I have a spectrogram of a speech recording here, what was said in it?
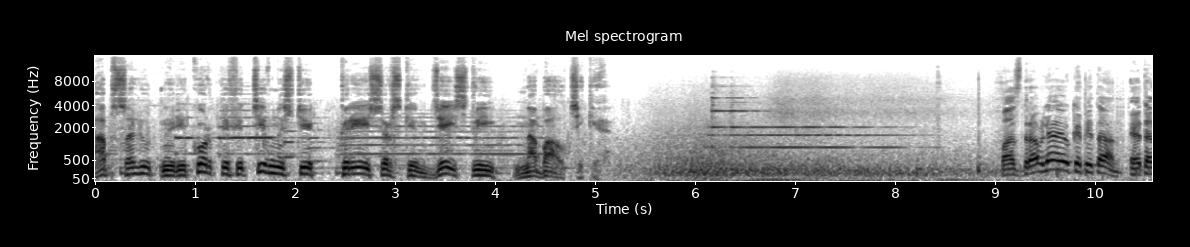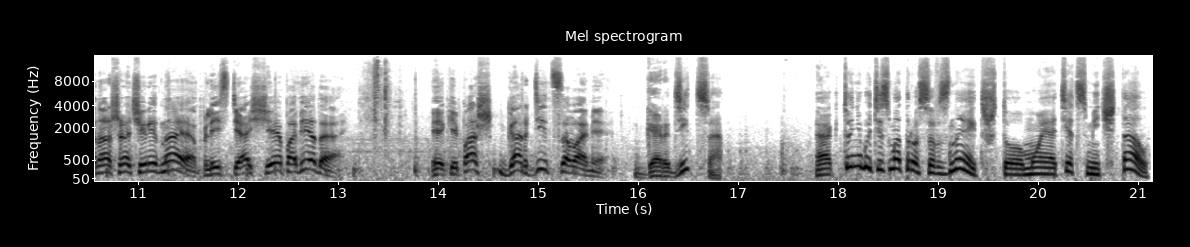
Абсолютный рекорд эффективности крейсерских действий на Балтике. Поздравляю, капитан! Это наша очередная блестящая победа! Экипаж гордится вами! Гордится? А кто-нибудь из матросов знает, что мой отец мечтал,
